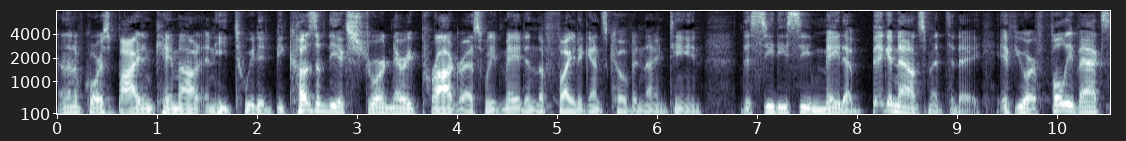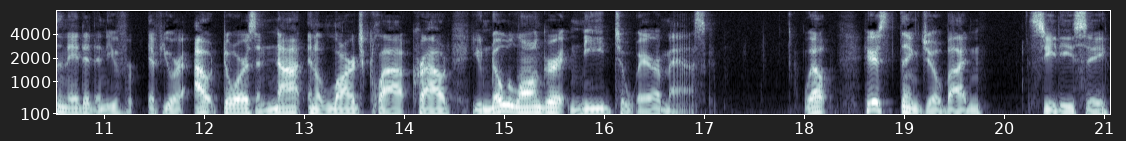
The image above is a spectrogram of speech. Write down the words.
And then, of course, Biden came out and he tweeted Because of the extraordinary progress we've made in the fight against COVID 19, the CDC made a big announcement today. If you are fully vaccinated and if you are outdoors and not in a large crowd, you no longer need to wear a mask. Well, here's the thing, Joe Biden, CDC.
